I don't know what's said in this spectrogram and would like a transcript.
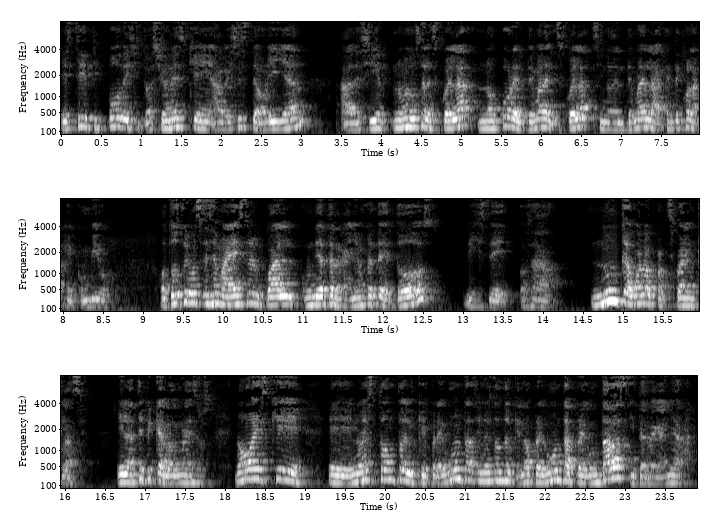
este tipo de situaciones que a veces te orillan a decir, no me gusta la escuela, no por el tema de la escuela, sino del tema de la gente con la que convivo. O todos tuvimos ese maestro el cual un día te regañó enfrente de todos, y dijiste, o sea, nunca vuelvo a participar en clase. Y la típica de los maestros, no es que eh, no es tonto el que pregunta, sino es tonto el que no pregunta. Preguntabas y te regañaba.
